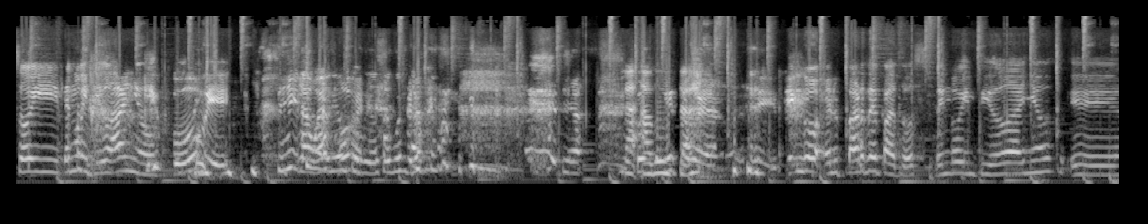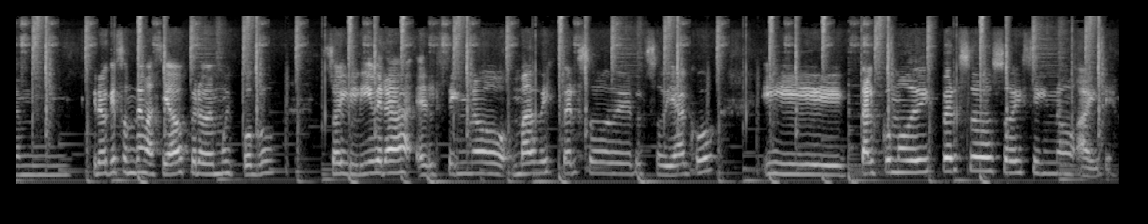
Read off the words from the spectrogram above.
Soy, tengo 22 años. ¡Qué pobre! Sí, la cuenta. Ya. La adulta. Sí, tengo el par de patos. Tengo 22 años. eh, creo que son demasiados, pero es muy poco. Soy Libra, el signo más disperso del zodiaco. Y tal como de disperso, soy signo aire.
